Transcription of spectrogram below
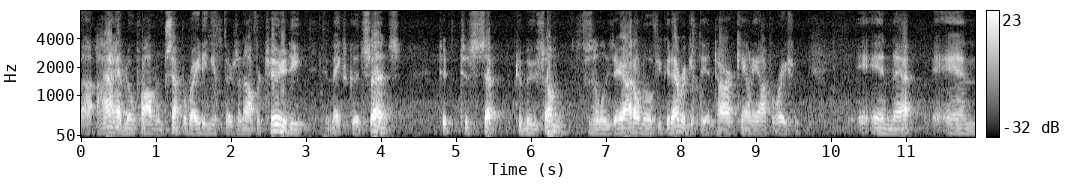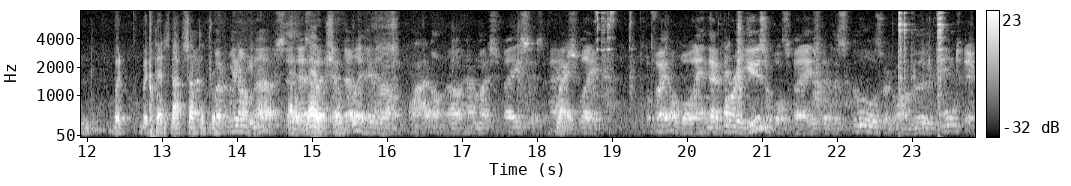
uh, I have no problem separating if there's an opportunity, it makes good sense, to, to sep, to move some facilities there. I don't know if you could ever get the entire county operation i- in that, and, but, but that's not something from. But we don't know. See, I don't that's know, what- so. and Billy hit it on. I don't know how much space is Right. actually available in that very usable space that the schools are going to move into.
